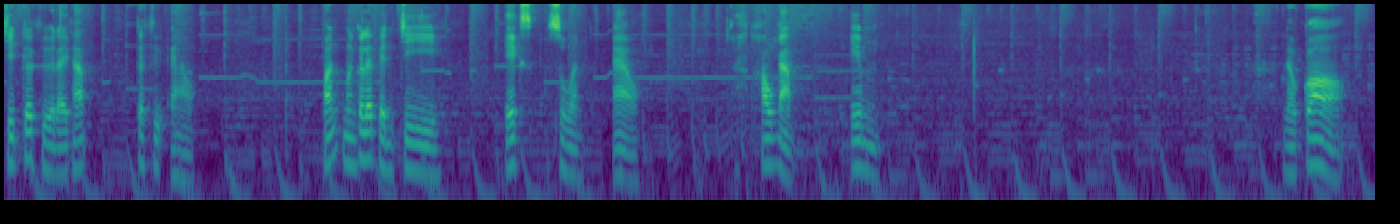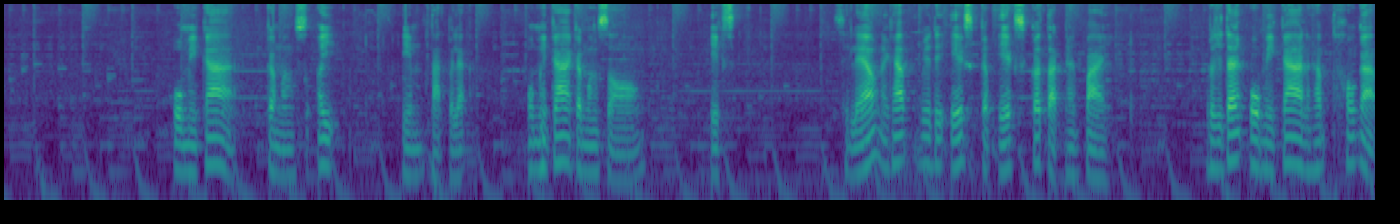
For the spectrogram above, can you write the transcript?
ชิดก็คืออะไรครับ ก็คือ l เพราะมันก็เลยเป็น g x ส่วน l เท่ากับ m แล้วก็โอเมก้ากำลังเอ้ย m ตัดไปแล้ว โอเมก้ากำลัง2 x เสร็จแล้วนะครับเวลา x กับ x ก็ตัดกันไป เราจะได้โอเมก้านะครับ เท่ากับ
